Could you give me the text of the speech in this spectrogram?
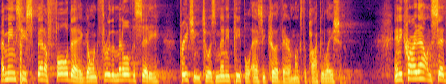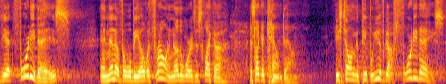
That means he spent a full day going through the middle of the city, preaching to as many people as he could there amongst the population. And he cried out and said, Yet 40 days, and Nineveh will be overthrown. In other words, it's like a, it's like a countdown. He's telling the people, You have got 40 days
